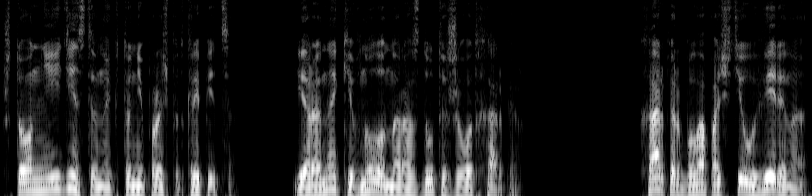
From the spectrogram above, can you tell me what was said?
что он не единственный, кто не прочь подкрепиться. И Рене кивнула на раздутый живот Харпер. Харпер была почти уверена,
